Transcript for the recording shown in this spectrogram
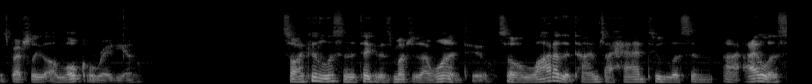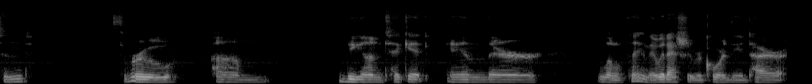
especially a local radio. So I couldn't listen to ticket as much as I wanted to. So a lot of the times I had to listen. I, I listened through um, the Unticket and their little thing. They would actually record the entire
